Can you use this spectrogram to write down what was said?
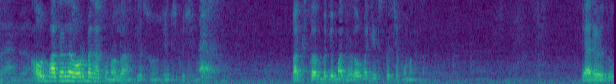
ಹ್ಯಾಂಗ ಅವ್ರು ಮಾತಾಡಿದಾಗ ಅವ್ರ ಮ್ಯಾಗ ಹಾಕೋಣಲ್ಲ ಕೇಸು ಹೇಟ್ ಸ್ಪೀಚ್ ಪಾಕಿಸ್ತಾನ ಬಗ್ಗೆ ಮಾತಾಡಿದ ಅವ್ರ ಮ್ಯಾಗ ಹೇಟ್ ಸ್ಪೀಚ್ ಹಾಕೋಣಂತ ಯಾರು ಹೇಳಿದು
